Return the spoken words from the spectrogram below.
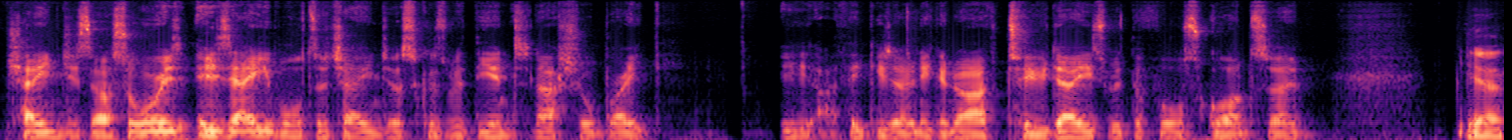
changes us or is, is able to change us. Because with the international break, he, I think he's only going to have two days with the full squad. So, yeah,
